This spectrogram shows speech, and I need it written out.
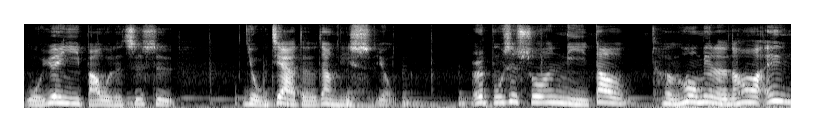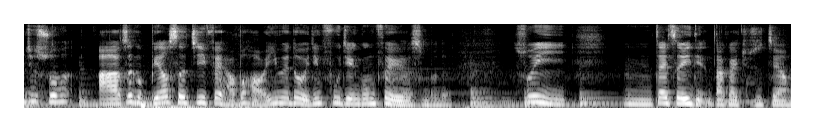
我愿意把我的知识有价的让你使用，而不是说你到很后面了，然后哎你就说啊这个不要设计费好不好？因为都已经付监工费了什么的，所以嗯，在这一点大概就是这样，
